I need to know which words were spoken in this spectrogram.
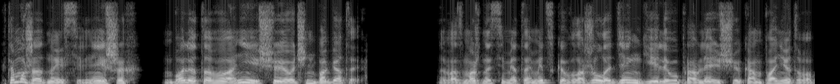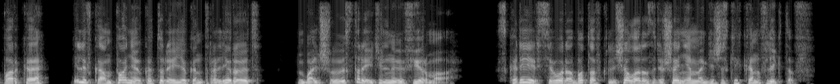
К тому же одна из сильнейших. Более того, они еще и очень богаты. Возможно, семья Томицко вложила деньги или в управляющую компанию этого парка, или в компанию, которая её контролирует, большую строительную фирму. Скорее всего, работа включала разрешение магических конфликтов.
